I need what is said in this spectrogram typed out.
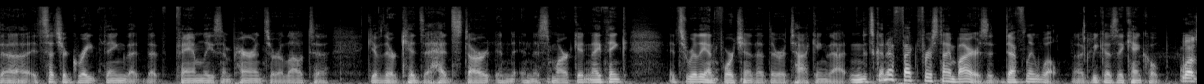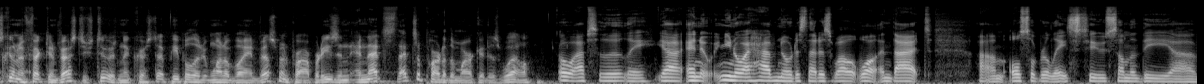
uh, it's such a great thing that that families and parents are allowed to give their kids a head start in in this market, and I think it's really unfortunate that they're attacking that, and it's going to affect first time buyers. It definitely will uh, because they can't cope. Well, it's going to affect investors too, isn't it, Krista? People that want to buy investment properties, and, and that's that's a part of the market as well. Oh, absolutely. Yeah. And, you know, I have noticed that as well. Well, and that um, also relates to some of the uh,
